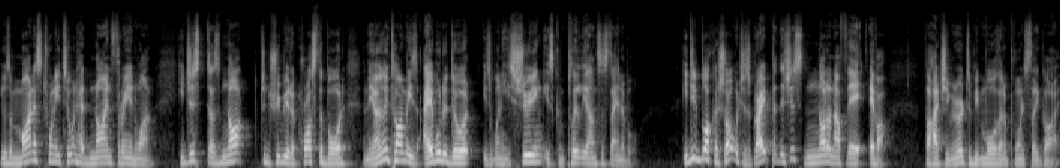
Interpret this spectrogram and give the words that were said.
He was a minus 22 and had 9 3 and 1. He just does not contribute across the board, and the only time he's able to do it is when his shooting is completely unsustainable. He did block a shot, which is great, but there's just not enough there ever for Hachimura to be more than a points league guy.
